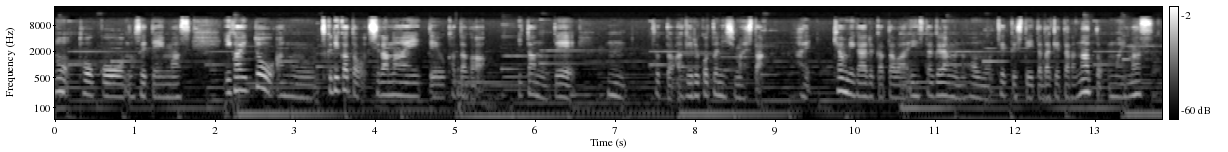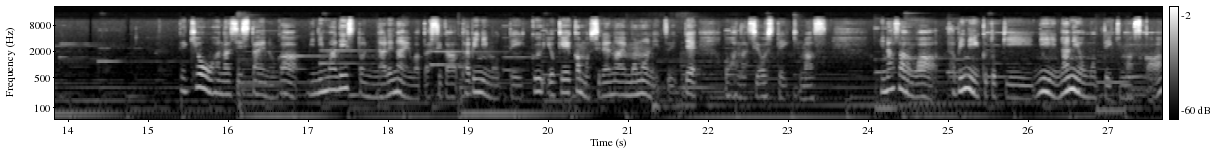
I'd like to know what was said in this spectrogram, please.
の投稿を載せています。意外とあの作り方を知らないっていう方がいたので、うん、ちょっとあげることにしました。はい。興味がある方はインスタグラムの方もチェックしていただけたらなと思います。で今日お話ししたいのがミニマリストになれない私が旅に持っていく余計かもしれないものについてお話をしていきます。皆さんは旅に行く時に何を持っていきますか？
